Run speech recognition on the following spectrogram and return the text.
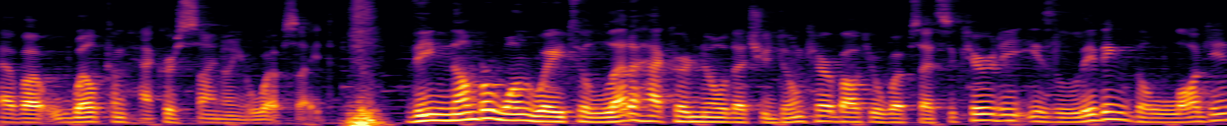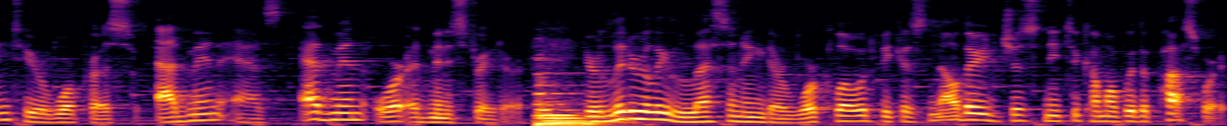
have a welcome hacker sign on your website. The number one way to let a hacker know that you don't care about your website security is leaving the login to your WordPress admin as admin or administrator. You're literally lessening their workload because now they just need to come up with a password.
